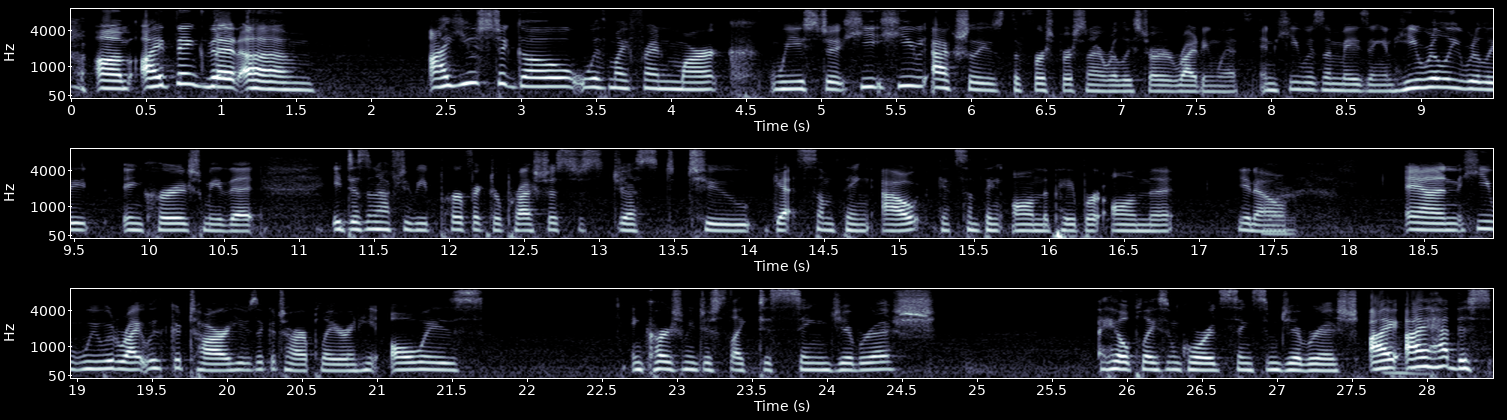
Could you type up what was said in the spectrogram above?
um, I think that um, I used to go with my friend Mark. We used to. He he actually is the first person I really started writing with, and he was amazing. And he really really encouraged me that it doesn't have to be perfect or precious, just just to get something out, get something on the paper, on the, you know. Right. And he we would write with guitar. He was a guitar player, and he always encouraged me just like to sing gibberish he'll play some chords, sing some gibberish. I, mm. I had this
